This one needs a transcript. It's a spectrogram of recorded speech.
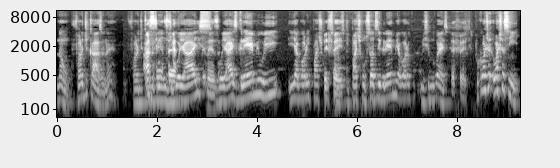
não, fora de casa, né? Fora de casa ah, de Goiás, Beleza. Goiás, Grêmio e, e agora empate com Perfeito. Santos. Empate com Santos e Grêmio e agora em cima do Goiás. Perfeito. Porque eu acho, eu acho assim,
